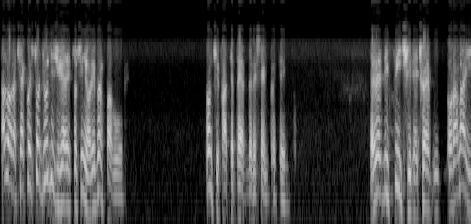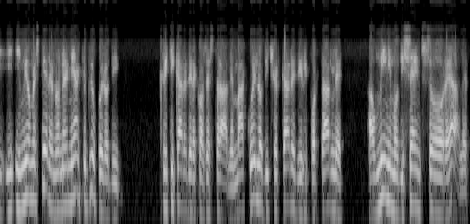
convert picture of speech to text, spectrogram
Allora c'è questo giudice che ha detto signori per favore, non ci fate perdere sempre tempo. Ed è difficile, cioè oramai il mio mestiere non è neanche più quello di criticare delle cose strane, ma quello di cercare di riportarle a un minimo di senso reale,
